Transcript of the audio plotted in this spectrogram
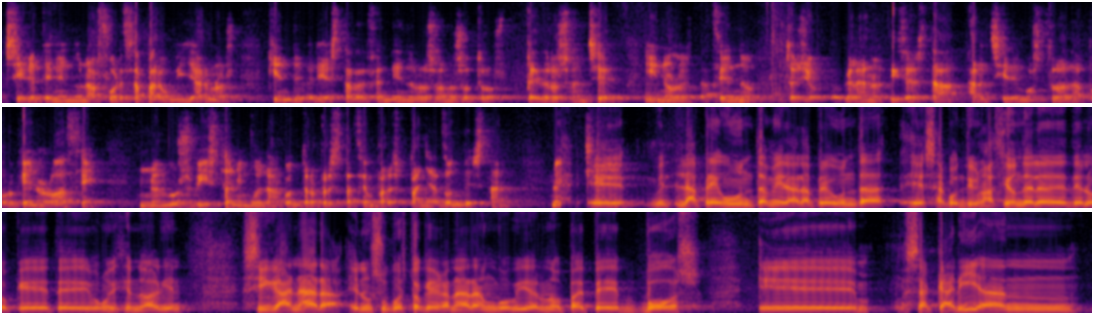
sigue teniendo una fuerza para humillarnos. ¿Quién debería estar defendiéndonos a nosotros? Pedro Sánchez. Y no lo está haciendo. Entonces yo creo que la noticia está archidemostrada. ¿Por qué no lo hace? No hemos visto ninguna contraprestación para España. ¿Dónde están? Eh, la pregunta, mira, la pregunta es a continuación de, lo que te iba diciendo alguien. Si ganara, en un supuesto que ganara un gobierno PP, vos, eh, ¿sacarían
